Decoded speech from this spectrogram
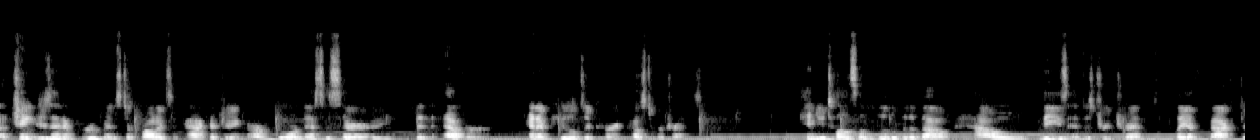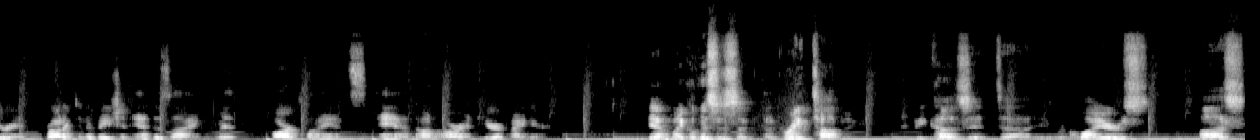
uh, changes and improvements to products and packaging are more necessary than ever and appeal to current customer trends. Can you tell us a little bit about how these industry trends play a factor in product innovation and design with our clients and on our end here at Pioneer? Yeah, Michael, this is a, a great topic because it, uh, it requires us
